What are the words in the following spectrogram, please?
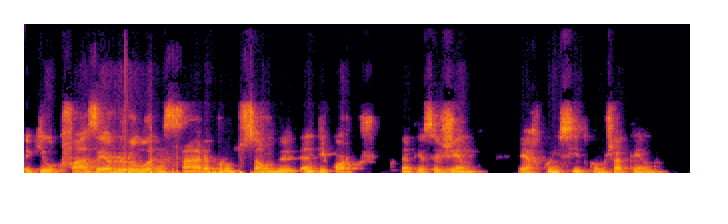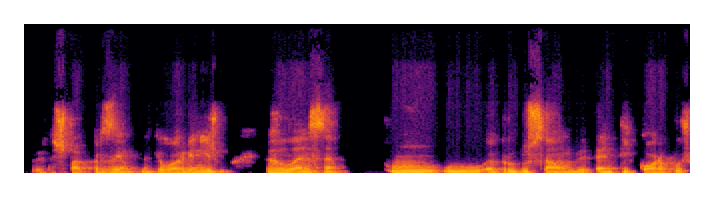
aquilo que faz é relançar a produção de anticorpos. Portanto, esse agente é reconhecido como já tendo estado presente naquele organismo, relança o, o, a produção de anticorpos,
